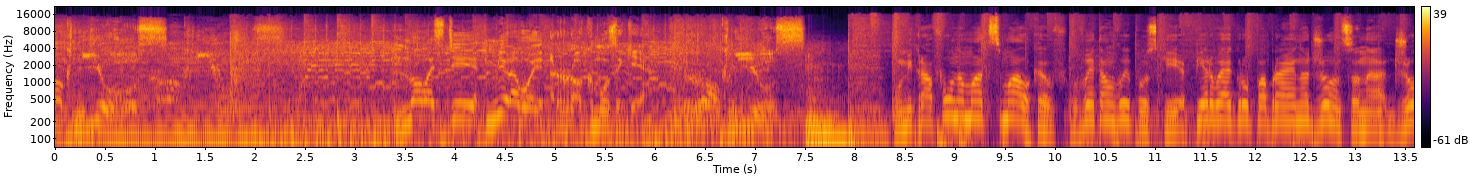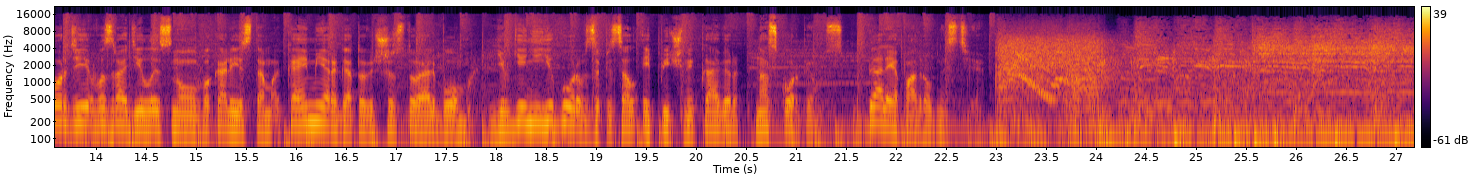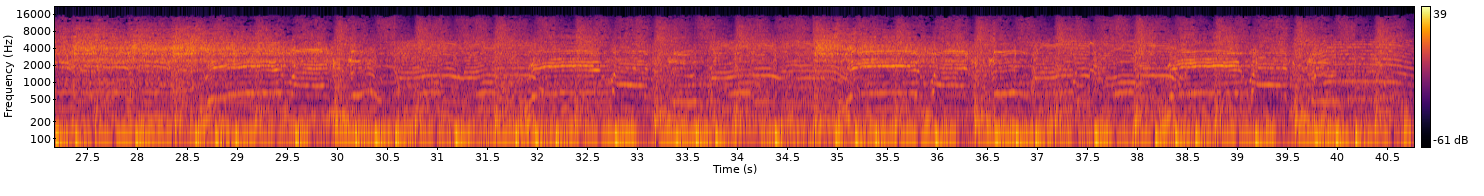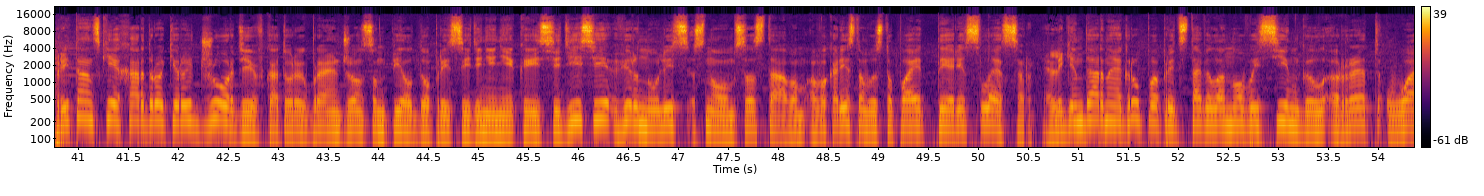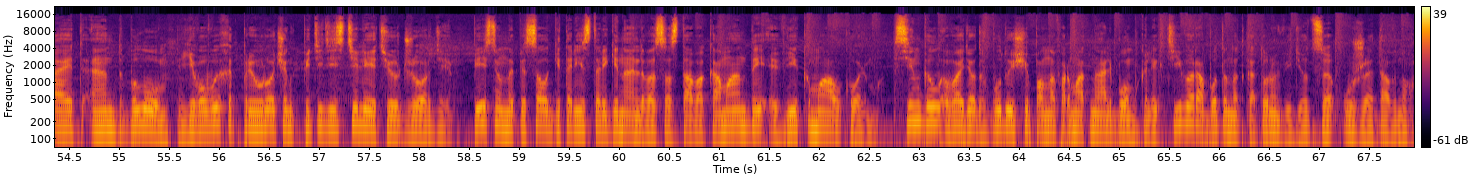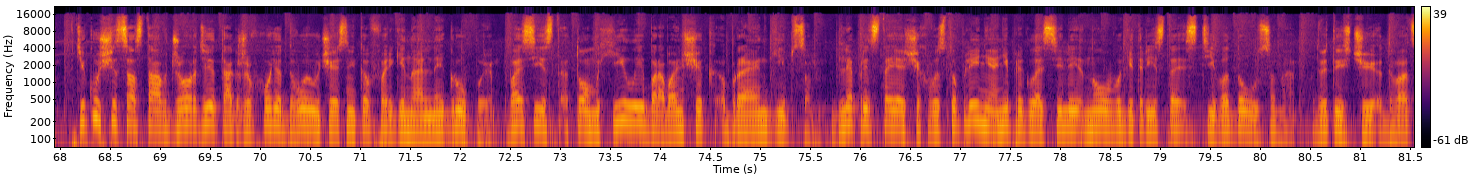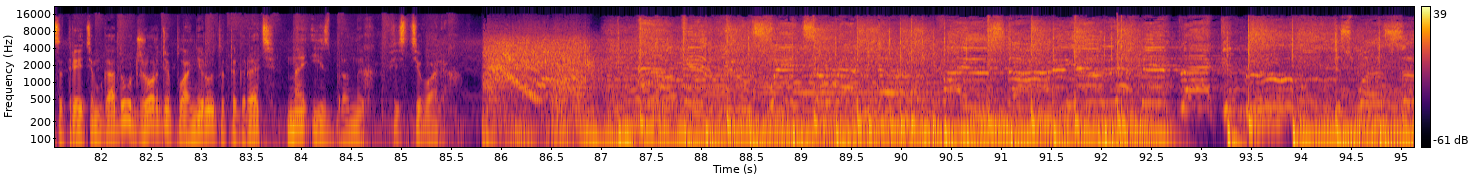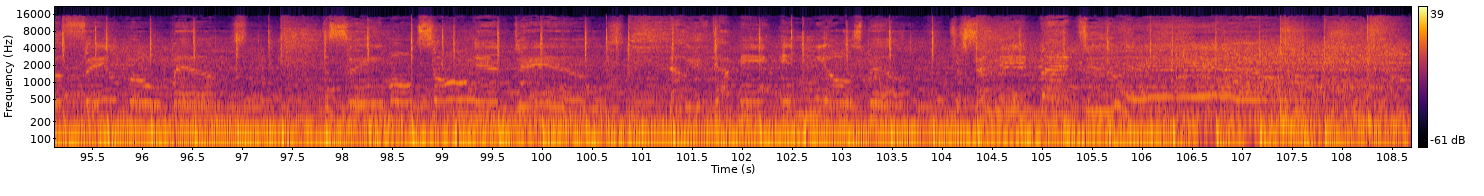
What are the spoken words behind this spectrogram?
Rock News. Новости мировой рок-музыки. Rock News. У микрофона Макс Малков. В этом выпуске первая группа Брайана Джонсона «Geordie» возродилась с новым вокалистом. Khymera готовит шестой альбом. Евгений Егоров записал эпичный кавер на «Scorpions». Далее подробности. Подробности. Британские хардрокеры Geordie, в которых Брайан Джонсон пел до присоединения к AC/DC, вернулись с новым составом. Вокалистом выступает Терри Слессер. Легендарная группа представила новый сингл «Red, White and Blue». Его выход приурочен к 50-летию Geordie. Песню написал гитарист оригинального состава команды Вик Малкольм. Сингл войдет в будущий полноформатный альбом коллектива, работа над которым ведется уже давно. В текущий состав Geordie также входят двое участников участников оригинальной группы – басист Том Хилл и барабанщик Брайан Гибсон. Для предстоящих выступлений они пригласили нового гитариста Стива Доусона. В 2023 году Джорди планирует отыграть на избранных фестивалях. –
